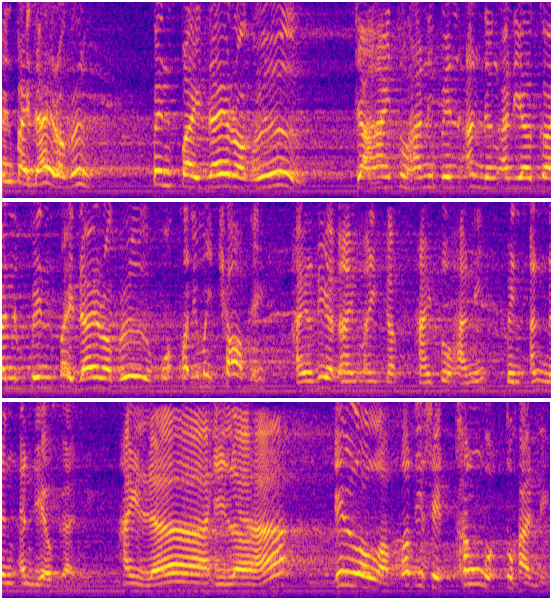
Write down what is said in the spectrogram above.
เป็นไปได้หรอกหรือเป็นไปได้หรอกหรือ จะให้ตุหันนี่เป็นอันหนึ่งอันเดียวกันเป็นไปได้หรอกหรือพวกคนนี้ไม่ชอบนี่ให้เรียกให้ไม่กับให้ตุหันนี้เป็นอันหนึ่งอันเดียวกัน ให้ละอิลาฮะอิลลัลลอฮ์ปฏิเสธทั้งหมดตุหันนี่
